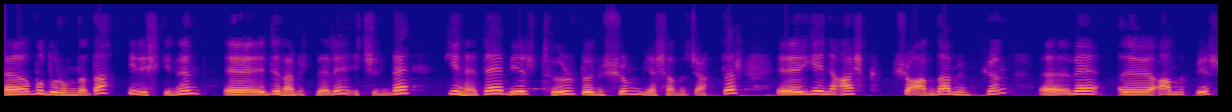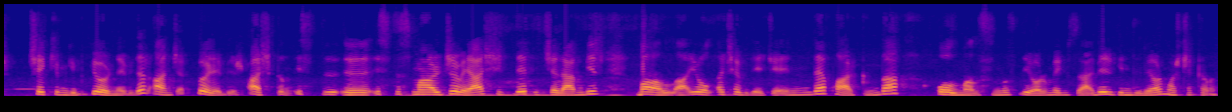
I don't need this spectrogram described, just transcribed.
E, bu durumda da ilişkinin e, dinamikleri içinde yine de bir tür dönüşüm yaşanacaktır. E, yeni aşk şu anda mümkün e, ve e, anlık bir çekim gibi görünebilir. Ancak böyle bir aşkın e, istismarcı veya şiddet içeren bir bağlılığa yol açabileceğinin de farkında olmalısınız diyorum ve güzel bir gün diliyorum. Hoşçakalın.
